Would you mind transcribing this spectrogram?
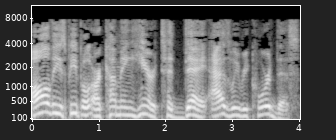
all these people are coming here today as we record this.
